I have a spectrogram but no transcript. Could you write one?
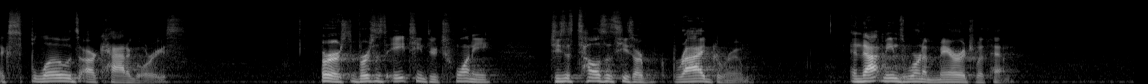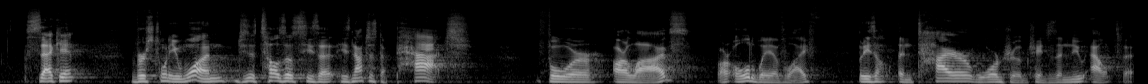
explodes our categories. First, verses 18 through 20, Jesus tells us he's our bridegroom, and that means we're in a marriage with him. Second, verse 21, Jesus tells us he's, a, he's not just a patch for our lives, our old way of life, but he's an entire wardrobe change, changes, a new outfit.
